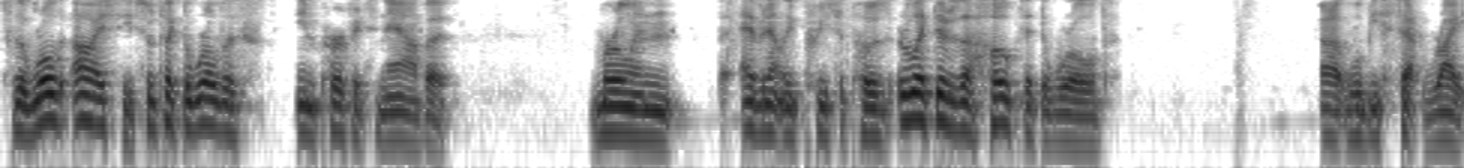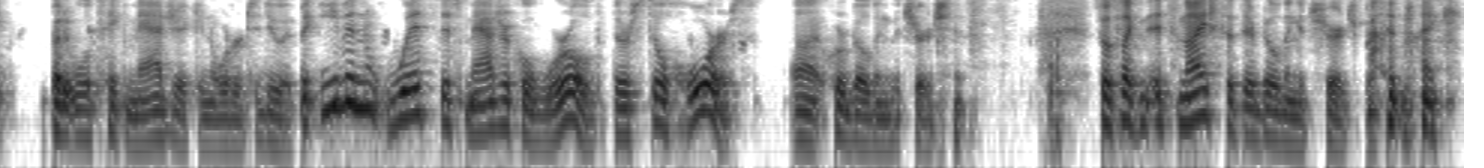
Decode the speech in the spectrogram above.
So the world, oh, I see. So it's like the world is imperfect now, but Merlin evidently presupposes, or like there's a hope that the world uh, will be set right, but it will take magic in order to do it. But even with this magical world, there's still whores uh, who are building the churches. So it's like it's nice that they're building a church, but like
